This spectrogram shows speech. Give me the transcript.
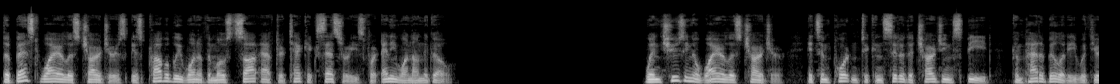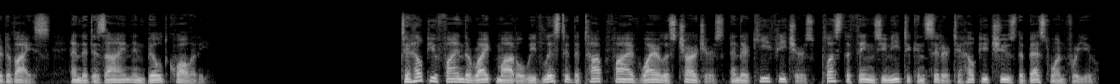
The best wireless chargers is probably one of the most sought-after tech accessories for anyone on the go. When choosing a wireless charger, it's important to consider the charging speed, compatibility with your device, and the design and build quality. To help you find the right model we've listed the top 5 wireless chargers and their key features plus the things you need to consider to help you choose the best one for you.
